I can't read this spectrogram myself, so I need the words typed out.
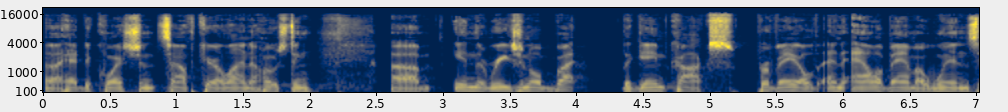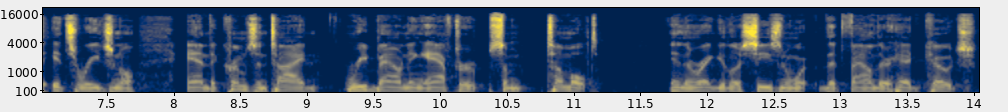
uh, had to question South Carolina hosting um, in the regional. But the Gamecocks prevailed and Alabama wins its regional. And the Crimson Tide rebounding after some tumult in the regular season that found their head coach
